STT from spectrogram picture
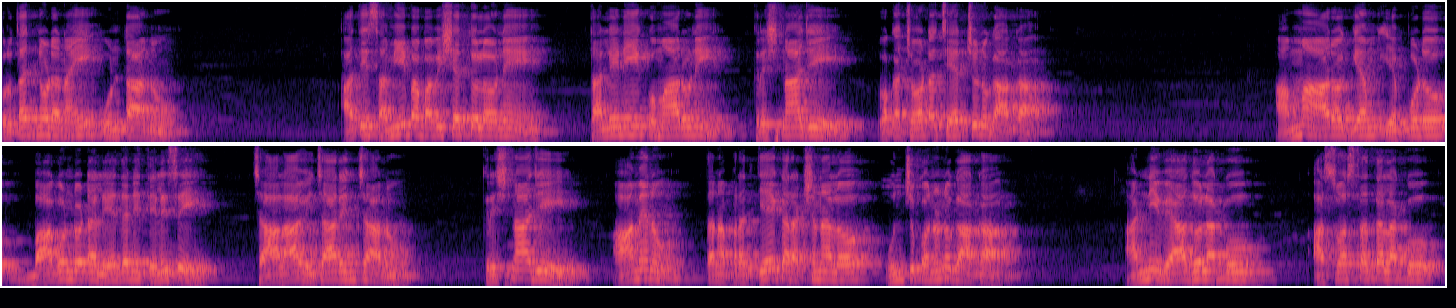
కృతజ్ఞుడనై ఉంటాను. అతి సమీప భవిష్యత్తులోనే తల్లిని కుమారుని కృష్ణాజీ ఒకచోట చేర్చునుగాక అమ్మ ఆరోగ్యం ఎప్పుడూ బాగుండుట లేదని తెలిసి చాలా విచారించాను. కృష్ణాజీ ఆమెను తన ప్రత్యేక రక్షణలో ఉంచుకొనుగాక అన్ని వ్యాధులకు అస్వస్థతలకు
